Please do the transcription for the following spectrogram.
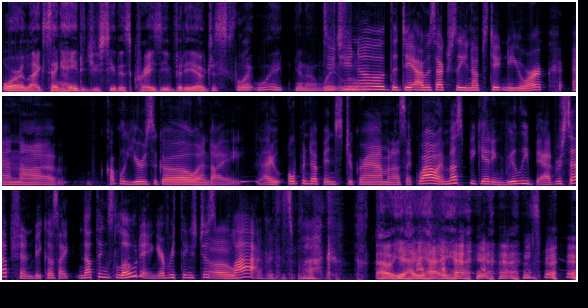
or like saying, hey, did you see this crazy video? Just wait, wait you know, wait. Did you little bit. know the day I was actually in upstate New York and uh, a couple of years ago, and I I opened up Instagram and I was like, wow, I must be getting really bad reception because like nothing's loading, everything's just Oh, black. Everything's black. Oh yeah, yeah, yeah. yeah.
